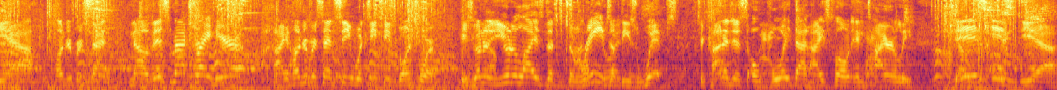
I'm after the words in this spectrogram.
Yeah, 100%. Now, this match right here, I 100% see what TC's going for. He's going to utilize the, the range of these whips to kind of just avoid that ice clone entirely. This is, yeah,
